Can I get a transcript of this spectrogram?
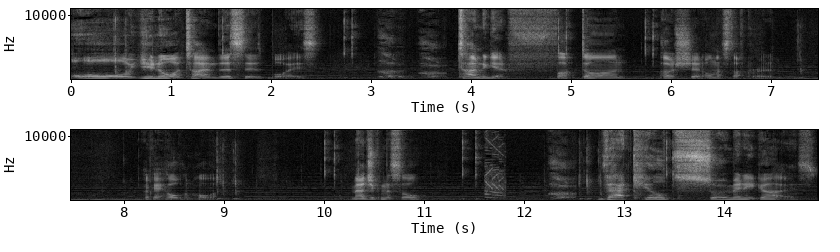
Oh, you know what time this is, boys. Time to get fucked on. Oh shit, all my stuff corroded. Okay, hold on, hold on. Magic missile. That killed so many guys.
